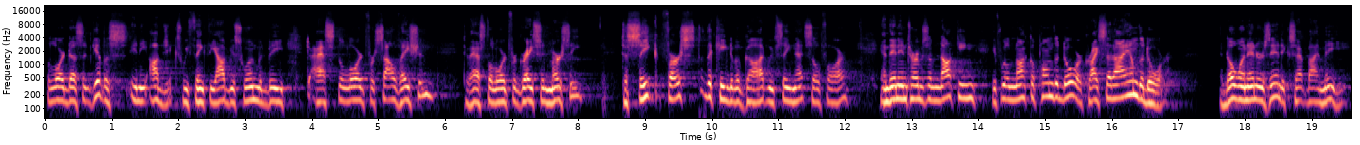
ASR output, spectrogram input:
the Lord doesn't give us any objects. We think the obvious one would be to ask the Lord for salvation, to ask the Lord for grace and mercy, to seek first the kingdom of God. We've seen that so far. And then, in terms of knocking, if we'll knock upon the door, Christ said, I am the door, and no one enters in except by me.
